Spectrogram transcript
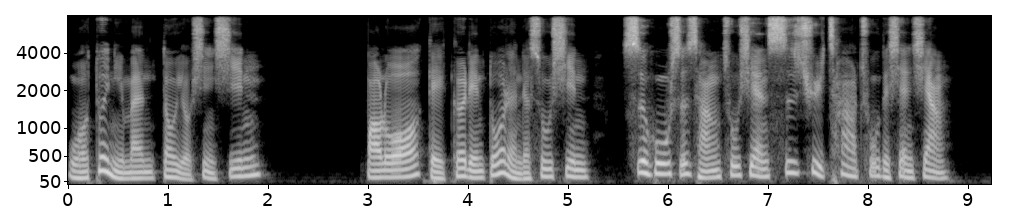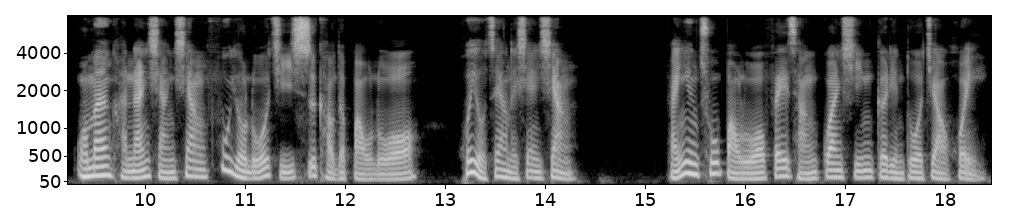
我对你们都有信心。保罗给哥林多人的书信似乎时常出现失去差出的现象。我们很难想象富有逻辑思考的保罗会有这样的现象，反映出保罗非常关心哥林多教会，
